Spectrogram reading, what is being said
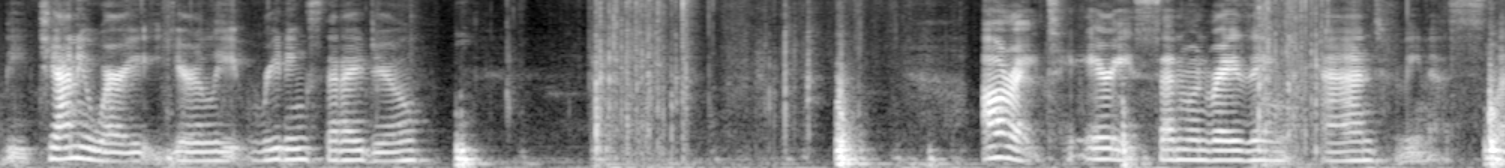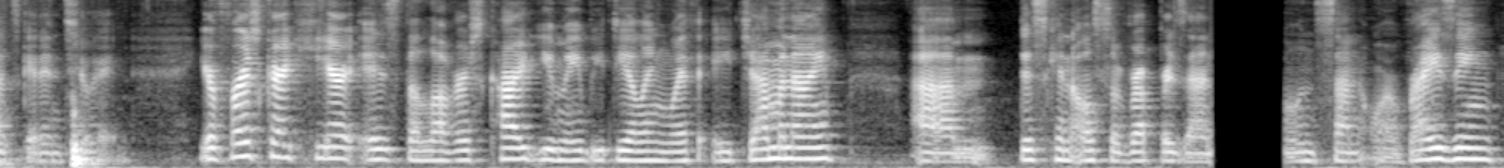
the January yearly readings that I do. All right, Aries, Sun, Moon, Rising, and Venus. Let's get into it. Your first card here is the Lover's card. You may be dealing with a Gemini. Um, this can also represent moon, sun, or rising.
